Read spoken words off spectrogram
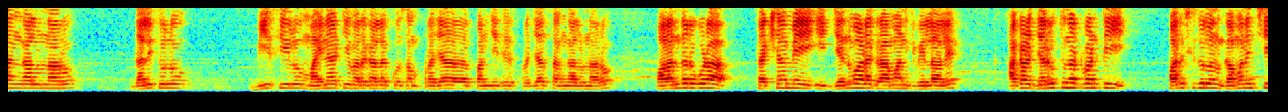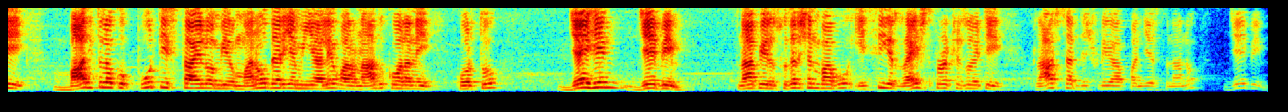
సంఘాలు ఉన్నారో దళితులు బీసీలు మైనార్టీ వర్గాల కోసం ప్రజా పనిచేసే ప్రజా సంఘాలు ఉన్నారో వాళ్ళందరూ కూడా తక్షణమే ఈ జన్వాడ గ్రామానికి వెళ్ళాలి. అక్కడ జరుగుతున్నటువంటి పరిస్థితులను గమనించి బాధితులకు పూర్తి స్థాయిలో మీరు మనోధైర్యం ఇవ్వాలి వారిని ఆదుకోవాలని కోరుతూ జై హింద్ జై భీమ్. నా పేరు Sudarshan Babu SC rights protection society రాష్ట్ర అధ్యక్షుడిగా పనిచేస్తున్నాను. జై భీమ్.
